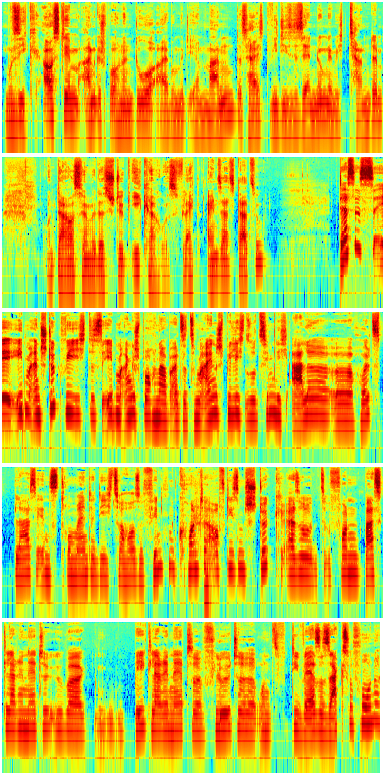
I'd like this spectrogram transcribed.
Musik aus dem angesprochenen Duo-Album mit ihrem Mann, das heißt wie diese Sendung, nämlich Tandem. Und daraus hören wir das Stück Icarus. Vielleicht ein Satz dazu? Das ist äh, eben ein Stück, wie ich das eben angesprochen habe. Also zum einen spiele ich so ziemlich alle äh, Holzblasinstrumente, die ich zu Hause finden konnte auf diesem Stück. Also von Bassklarinette über B-Klarinette, Flöte und diverse Saxophone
